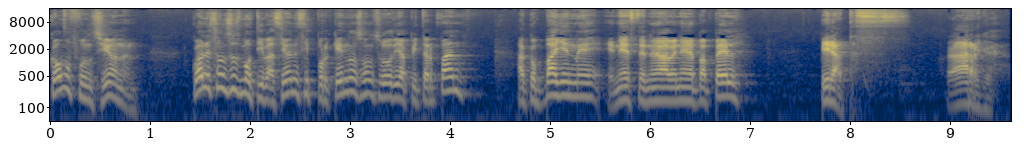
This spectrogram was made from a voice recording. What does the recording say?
¿Cómo funcionan? ¿Cuáles son sus motivaciones y por qué no son su odio a Peter Pan? Acompáñenme en esta nueva avenida de papel. Piratas. Larga.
